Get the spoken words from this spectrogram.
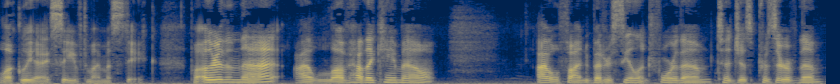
Luckily, I saved my mistake. But other than that, I love how they came out. I will find a better sealant for them to just preserve them.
